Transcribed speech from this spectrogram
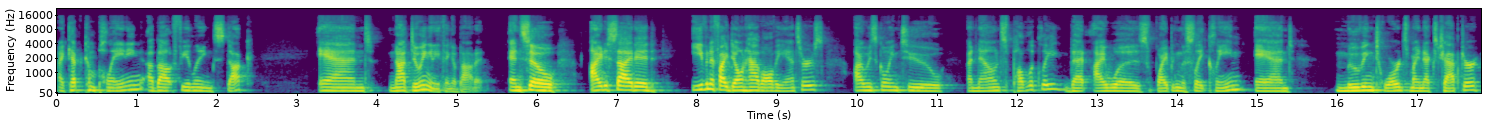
I kept complaining about feeling stuck and not doing anything about it. And so I decided, even if I don't have all the answers, I was going to announce publicly that I was wiping the slate clean and moving towards my next chapter,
